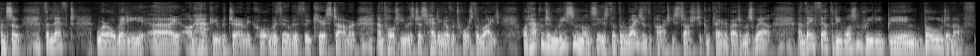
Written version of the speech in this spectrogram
And so the left were already uh, unhappy with Jeremy with with Keir Starmer and thought he was just heading over towards the right. What happened in recent months is that the right of the party started to complain about him as well, and they felt that he wasn't really being bold enough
